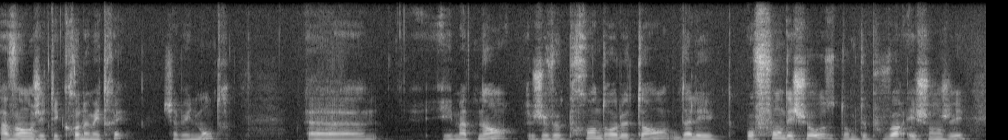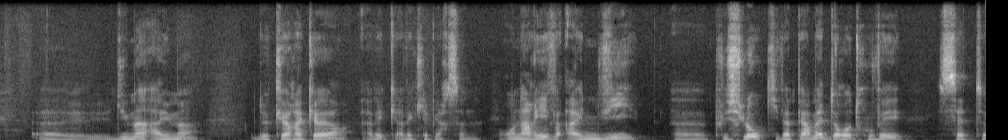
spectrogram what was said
Avant, j'étais chronométré, j'avais une montre, euh, et maintenant, je veux prendre le temps d'aller au fond des choses, donc de pouvoir échanger euh, d'humain à humain, de cœur à cœur avec, avec les personnes. On arrive à une vie plus slow qui va permettre de retrouver cette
